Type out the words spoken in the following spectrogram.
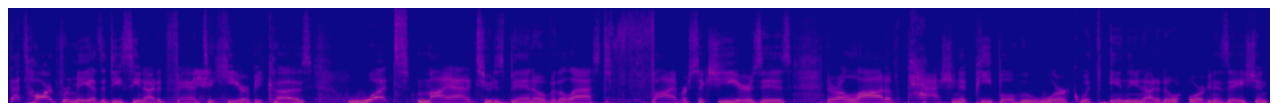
That's hard for me as a DC United fan to hear because what my attitude has been over the last five or six years is there are a lot of passionate people who work within the United organization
